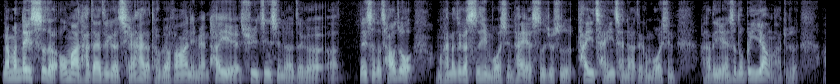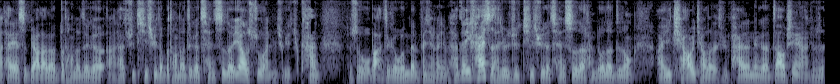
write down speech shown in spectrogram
那么类似的，欧玛它在这个前海的投标方案里面，它也去进行了这个呃类似的操作。我们看到这个实体模型，它也是就是它一层一层的这个模型，它的颜色都不一样啊，就是啊它也是表达了不同的这个啊它去提取的不同的这个城市的要素啊，你就可以去看，就是我把这个文本分享给你们。它在一开始它就去提取了城市的很多的这种啊一条一条的去拍的那个照片啊，就是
